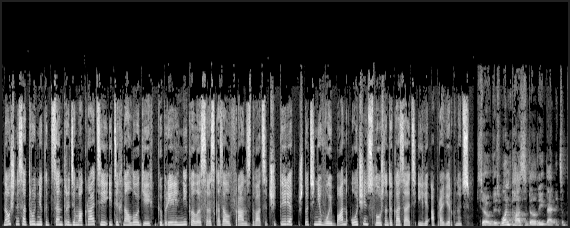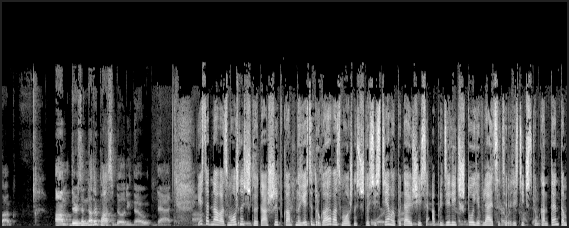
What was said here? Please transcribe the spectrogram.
Научный сотрудник Центра демократии и технологий Габриэль Николас рассказал France24, что теневой бан очень сложно доказать или опровергнуть. So there's one possibility that it's a bug. Um, uh, есть одна возможность, что это ошибка, но есть и другая возможность, что системы, пытающиеся определить, что является террористическим контентом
